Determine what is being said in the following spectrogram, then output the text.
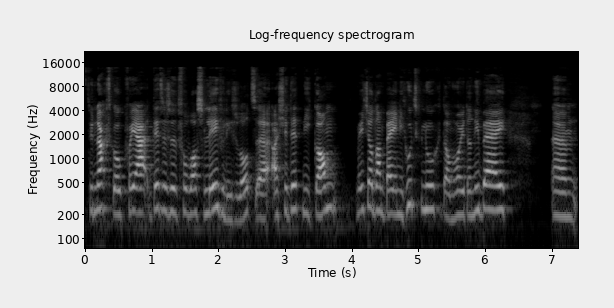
Toen dacht ik ook van, ja, dit is het volwassen leven, Lieselot. Uh, als je dit niet kan, weet je wel, dan ben je niet goed genoeg. Dan hoor je er niet bij. Um,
